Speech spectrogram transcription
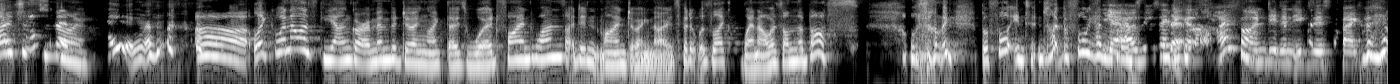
I just know. Hating them. oh, like when I was younger, I remember doing like those word find ones. I didn't mind doing those, but it was like when I was on the bus or something before internet, like before we had. Yeah, I was going to say because iPhone didn't exist back then.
